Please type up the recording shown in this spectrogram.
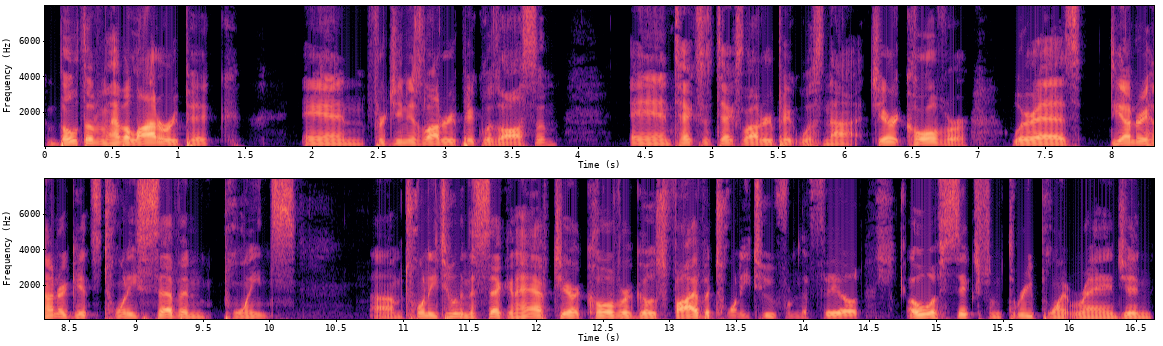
Both of them have a lottery pick, and Virginia's lottery pick was awesome, and Texas Tech's lottery pick was not. Jarrett Culver, whereas DeAndre Hunter gets 27 points – um, 22 in the second half. Jarrett Culver goes 5 of 22 from the field, 0 of 6 from three point range. And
